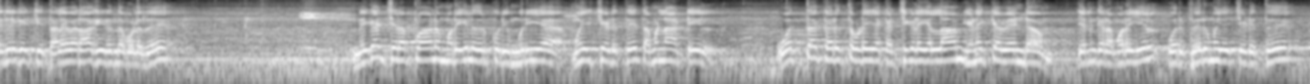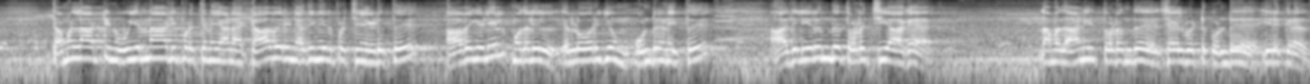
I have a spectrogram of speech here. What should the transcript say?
எதிர்க்கட்சி தலைவராக இருந்த பொழுது மிகச்சிறப்பான முறையில் இதற்குரிய முறிய முயற்சி எடுத்து தமிழ்நாட்டில் ஒத்த கருத்துடைய கட்சிகளை எல்லாம் இணைக்க வேண்டும் என்கிற முறையில் ஒரு பெருமையை எடுத்து தமிழ்நாட்டின் உயிர்நாடி பிரச்சனையான காவிரி நதிநீர் பிரச்சனையை எடுத்து அவைகளில் முதலில் எல்லோரையும் ஒன்றிணைத்து அதிலிருந்து தொடர்ச்சியாக நமது அணி தொடர்ந்து செயல்பட்டு கொண்டு இருக்கிறது.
